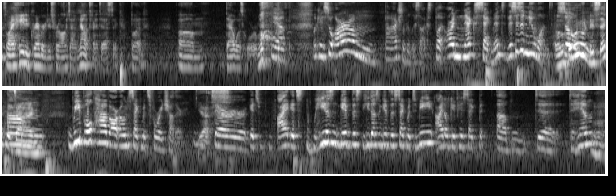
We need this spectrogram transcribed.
So I hated cranberry juice for a long time. Now it's fantastic, but um, that was horrible. yeah. Okay, so our um that actually really sucks. But our next segment, this is a new one. Ooh, so new segment time. We both have our own segments for each other. Yes. There, it's I. It's he doesn't give this. He doesn't give this segment to me. I don't give his segment um, to to him. Mhm.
